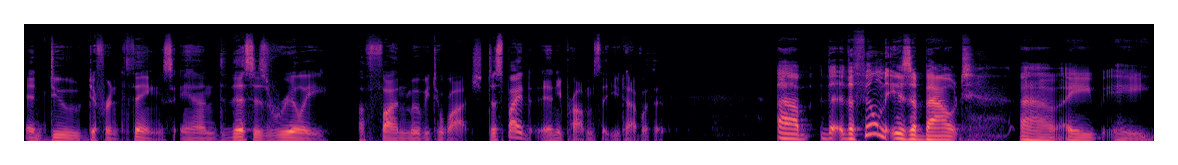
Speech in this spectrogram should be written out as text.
and do different things. And this is really a fun movie to watch, despite any problems that you'd have with it. Um, the the film is about uh, a a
